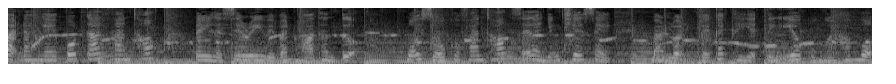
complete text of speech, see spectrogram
bạn đang nghe podcast Fan Talk. Đây là series về văn hóa thần tượng. Mỗi số của Fan Talk sẽ là những chia sẻ, bàn luận về cách thể hiện tình yêu của người hâm mộ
